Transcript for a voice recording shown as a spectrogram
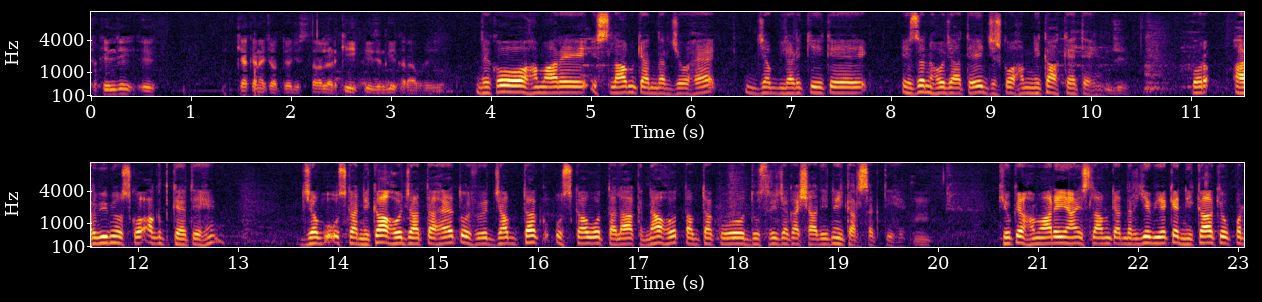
شکیل جی کیا کہنا چاہتے ہو جس طرح لڑکی کی زندگی خراب رہی ہے دیکھو ہمارے اسلام کے اندر جو ہے جب لڑکی کے ایزن ہو جاتے ہیں جس کو ہم نکاح کہتے ہیں جی۔ اور عربی میں اس کو عقد کہتے ہیں جب اس کا نکاح ہو جاتا ہے تو پھر جب تک اس کا وہ طلاق نہ ہو تب تک وہ دوسری جگہ شادی نہیں کر سکتی ہے۔ کیونکہ ہمارے یہاں اسلام کے اندر یہ بھی ہے کہ نکاح کے اوپر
